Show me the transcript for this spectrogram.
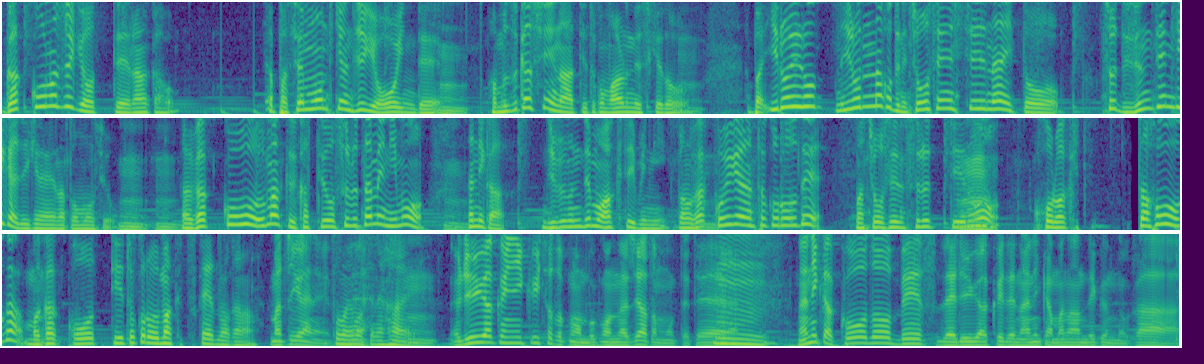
学校の授業ってなんかやっぱ専門的な授業多いんで、うん。まあ、難しいなっていうところもあるんですけど、うん。やっぱいろいろいろんなことに挑戦してないとそれって全然理解できないなと思うんですよ。うんうん。だから学校をうまく活用するためにもうん。何か自分でもアクティブにこの学校以外のところでまあ挑戦するっていうのを心がけた方がまあ学校っていうところをうまく使えるのかな。間違いないですね。と思いますね。はい。うん。留学に行く人とかも僕同じだと思ってて、うん。何か行動ベースで留学で何か学んでいくのか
